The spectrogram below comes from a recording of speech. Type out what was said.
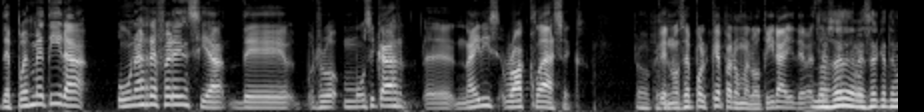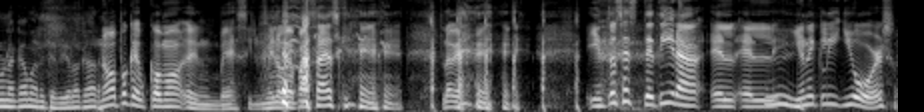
Después me tira una referencia de música eh, 90s rock classics. Que no sé por qué, pero me lo tira y debe No ser. sé, por- debe ser que tiene una cámara y te vio la cara. no, porque como imbécil. Mira, Lo que pasa es que. lo que- y entonces te tira el, el. Uniquely Yours,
